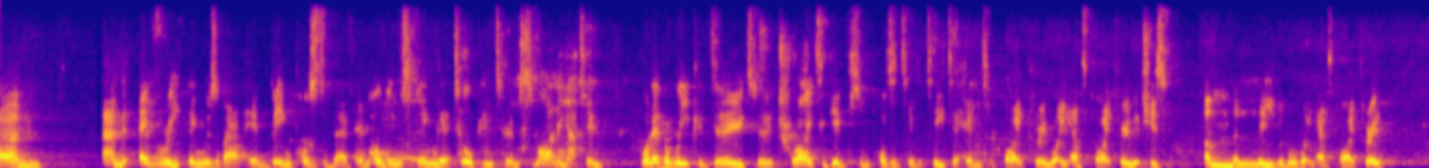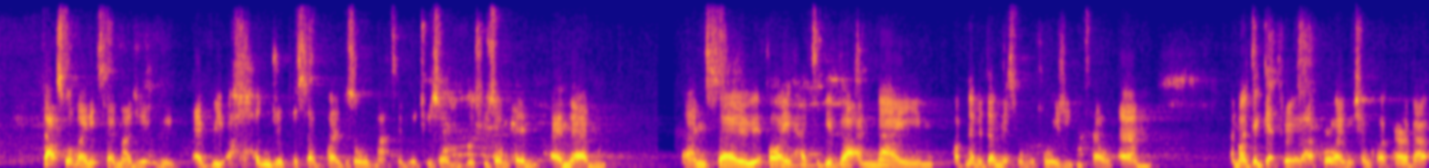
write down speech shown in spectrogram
Um, and everything was about him, being positive there for him, holding his finger, talking to him, smiling at him. Whatever we could do to try to give some positivity to him to fight through what he had to fight through, which is unbelievable what he had to fight through. That's what made it so magic. Every 100% focus all mattered, which was on which was on him. And um, and so if I had to give that a name, I've never done this one before, as you can tell. Um, and I did get through it without crying, which I'm quite proud about.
